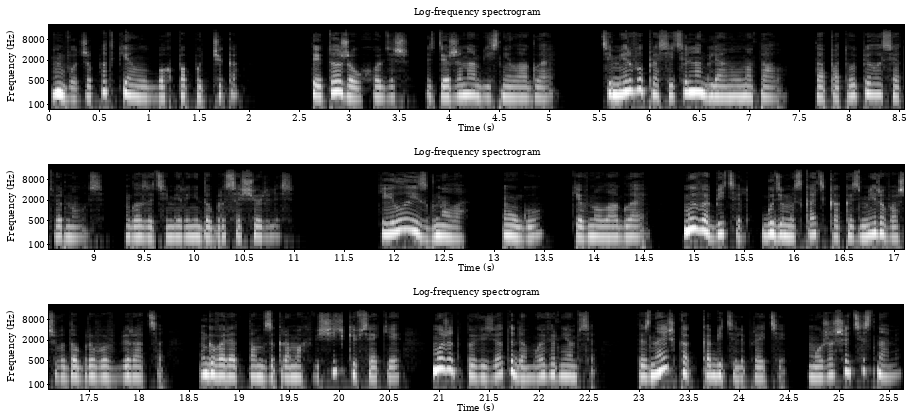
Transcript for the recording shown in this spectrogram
«Вот же подкинул бог попутчика». «Ты тоже уходишь», — сдержанно объяснила Аглая. Тимир вопросительно глянул на Талу. Та потупилась и отвернулась. Глаза Тимира недобро сощурились. «Кейла изгнала?» «Угу», — кивнула Аглая. «Мы в обитель. Будем искать, как из мира вашего доброго выбираться. Говорят, там в закромах вещички всякие. Может, повезет и домой вернемся. Ты знаешь, как к обители пройти? Можешь идти с нами».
